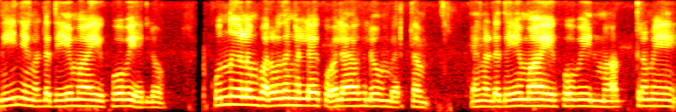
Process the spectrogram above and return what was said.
നീ ഞങ്ങളുടെ ദൈവമായ യഹോവയല്ലോ. കുന്നുകളും പർവതങ്ങളിലെ കോലാഹലവും വ്യർത്ഥം. ഞങ്ങളുടെ ദൈവമായ യഹോവയിൽ മാത്രമേ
